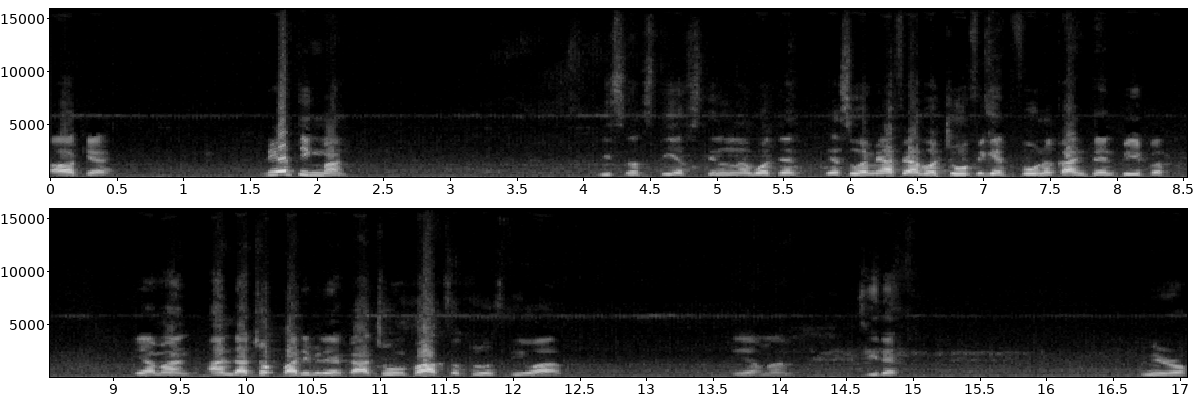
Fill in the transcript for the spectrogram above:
Okay. Do you think, man? This is stay still now, but you, you see when me have to go through to get phone content, people. Yeah, man. And the truck body me there, because Park so close to the wall. Yeah, man. See that? Mirror.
